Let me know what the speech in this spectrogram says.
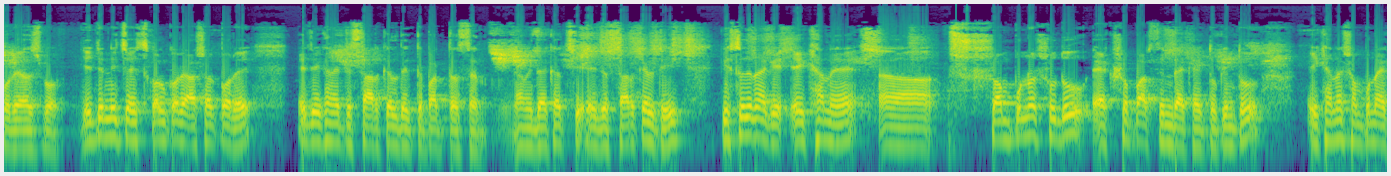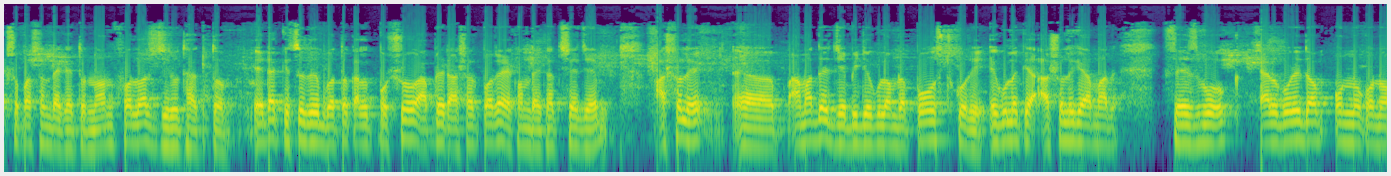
করে আসব। এই যে নিচে স্ক্রল করে আসার পরে, এই যে এখানে একটি সার্কেল দেখতে পারতেছেন। আমি দেখাচ্ছি, এই যে সার্কেলটি কিছুদিন আগে এখানে সম্পূর্ণ শুধু একশো পার্সেন্ট দেখাইতো, কিন্তু এখানে সম্পূর্ণ একশো পার্সেন্ট দেখাইতো নন ফলোয়ার জিরো থাকতো। এটা কিছুদিন গতকাল পরশু আপডেট আসার পরে এখন দেখাচ্ছে যে আসলে আমাদের যে ভিডিওগুলো আমরা পোস্ট করি, এগুলোকে আসলে কি আমার ফেসবুক অ্যালগোরিদম অন্য কোনো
